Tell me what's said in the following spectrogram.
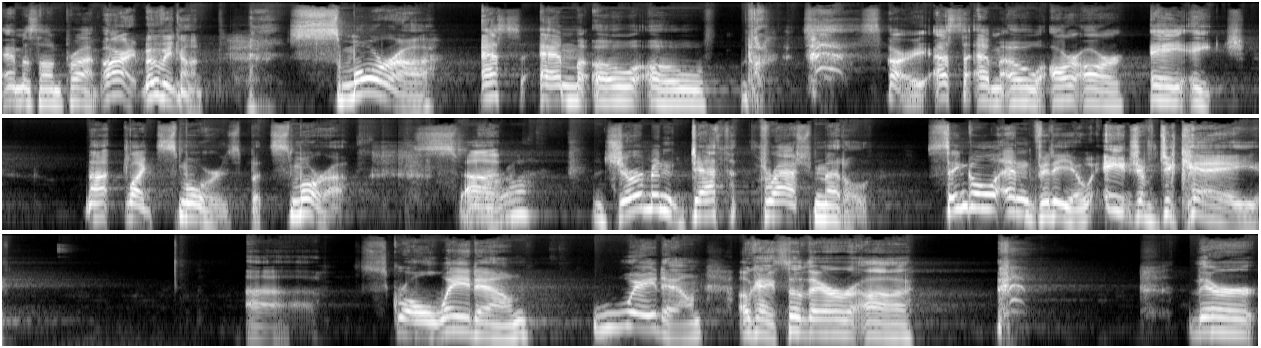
Amazon Prime. All right, moving on. Smorrah, S M O O, sorry, S M O R R A H. Not like s'mores, but Smorrah. Smorrah? German death thrash metal. Single and video, Age of Decay. Uh, scroll way down, way down. Okay, so their uh, their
